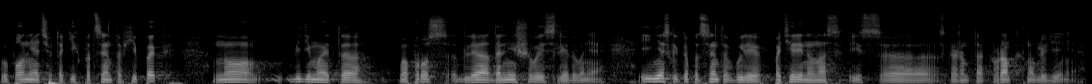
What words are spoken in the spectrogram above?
выполнять у таких пациентов ХИПЭК, но, видимо, это вопрос для дальнейшего исследования. И несколько пациентов были потеряны у нас из, э, скажем так, в рамках наблюдения.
